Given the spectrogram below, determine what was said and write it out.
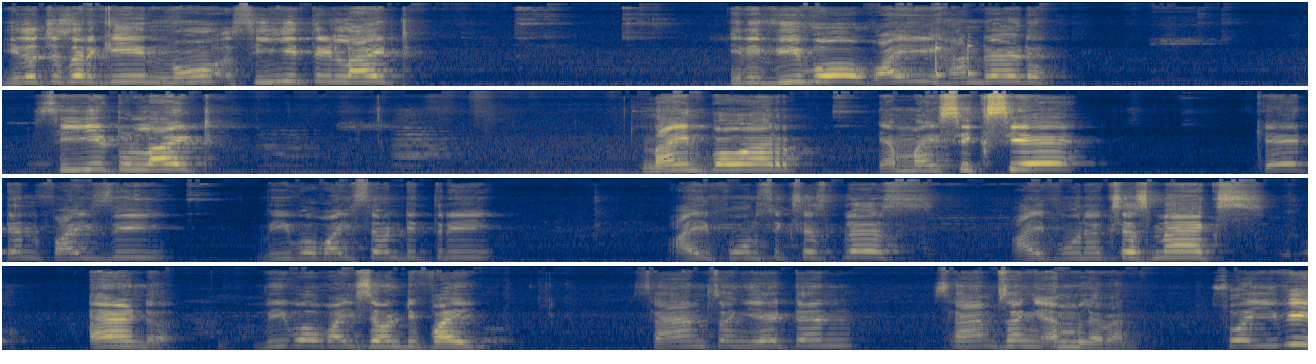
ఇది వచ్చేసరికి నో సిఈ త్రీ లైట్ ఇది Vivo Y hundred CE two lite nine power MI six A K ten five G Vivo Y seventy three iPhone six S plus iPhone XS max and Vivo Y seventy five Samsung A ten Samsung M eleven so ఇవి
